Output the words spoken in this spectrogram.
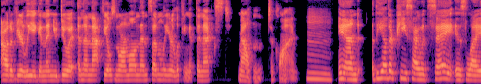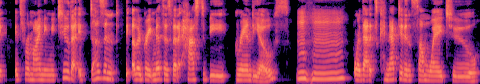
out of your league, and then you do it, and then that feels normal, and then suddenly you're looking at the next mountain to climb. Mm. And the other piece I would say is like, it's reminding me too that it doesn't, the other great myth is that it has to be grandiose. Mm-hmm. Or that it's connected in some way to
